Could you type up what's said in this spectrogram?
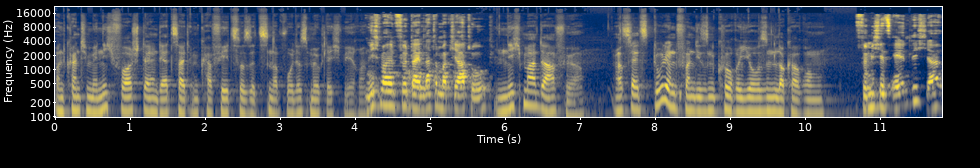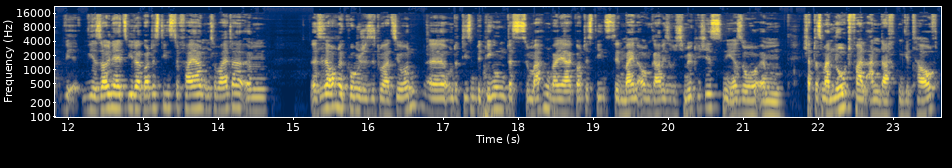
und könnte mir nicht vorstellen, derzeit im Café zu sitzen, obwohl es möglich wäre. Nicht mal für dein Latte Macchiato? Nicht mal dafür. Was hältst du denn von diesen kuriosen Lockerungen? Für mich jetzt ähnlich, ja. Wir, wir sollen ja jetzt wieder Gottesdienste feiern und so weiter. Ähm das ist auch eine komische Situation, äh, unter diesen Bedingungen das zu machen, weil ja Gottesdienst in meinen Augen gar nicht so richtig möglich ist. Eher so, ähm, ich habe das mal Notfallandachten getauft,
